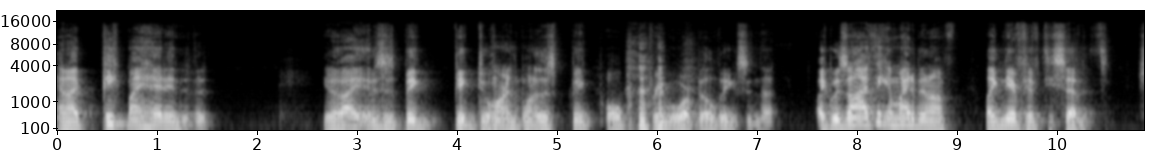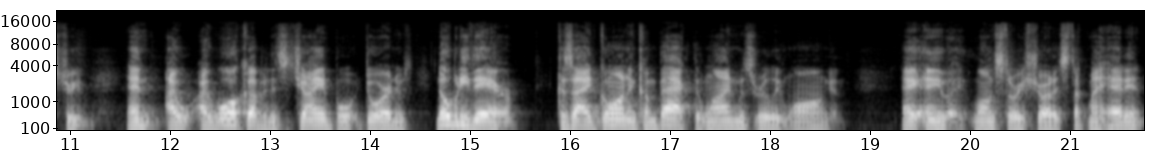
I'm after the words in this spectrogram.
And I peeked my head into the, you know, I, it was this big, big door in one of those big old pre-war buildings in the, like was on, I think it might have been on like near 57th Street. And I, I walk up and it's a giant bo- door and there was nobody there because I had gone and come back. The line was really long. And hey, anyway, long story short, I stuck my head in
